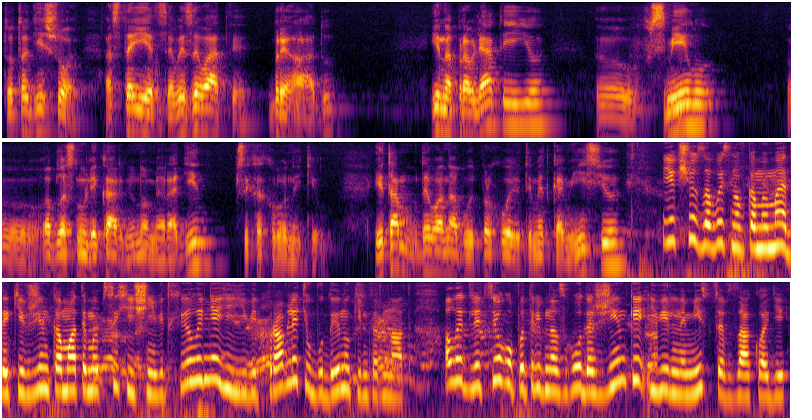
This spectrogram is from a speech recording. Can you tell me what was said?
то тоді що? Остається визивати бригаду і направляти її е, в Смілу, обласну лікарню номер 1 психохроників. І там, де вона буде проходити медкомісію, Якщо за висновками медиків жінка матиме психічні відхилення, її відправлять у будинок-інтернат. Але для цього потрібна згода жінки і вільне місце в закладі.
